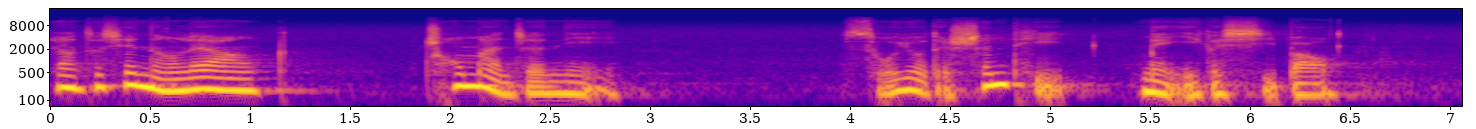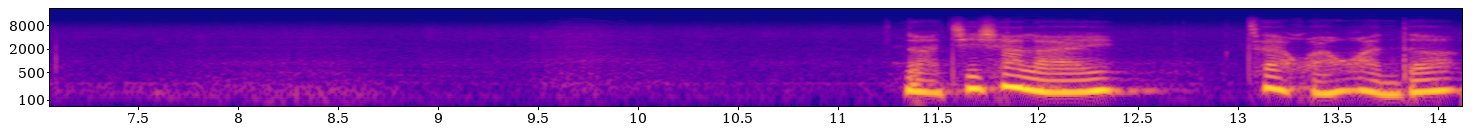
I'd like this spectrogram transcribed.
让这些能量充满着你所有的身体每一个细胞。那接下来再缓缓的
